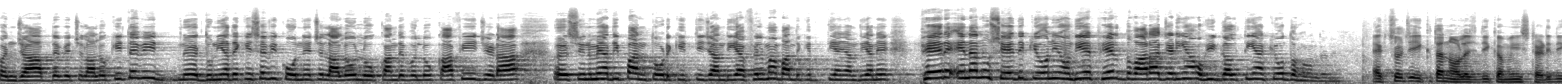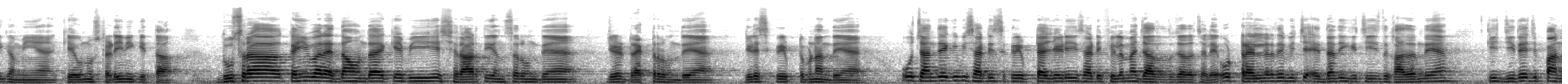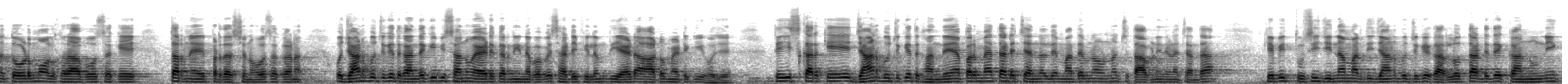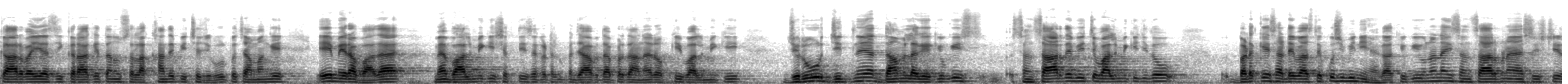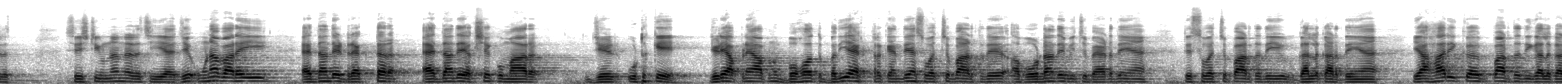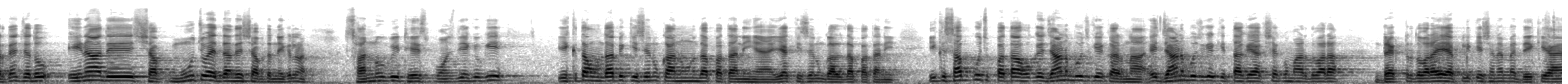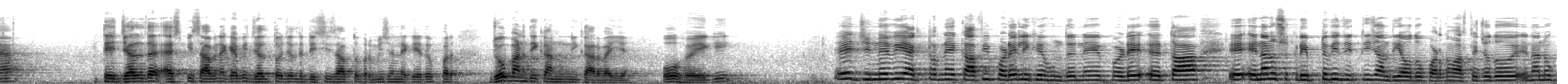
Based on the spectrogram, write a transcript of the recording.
ਪੰਜਾਬ ਦੇ ਵਿੱਚ ਲਾ ਲਓ, ਕਿਤੇ ਵੀ ਦੁਨੀਆ ਦੇ ਕਿਸੇ ਵੀ ਕੋਨੇ 'ਚ ਲਾ ਲਓ, ਲੋਕਾਂ ਦੇ ਵੱਲੋਂ ਕਾਫੀ ਜਿਹੜਾ ਸਿਨੇਮਿਆਂ ਦੀ ਭੰਨ ਤੋੜ ਕੀਤੀ ਜਾਂਦੀ ਹੈ ਫਿਲਮਾਂ ਬੰਦ ਕੀਤੀਆਂ ਜਾਂਦੀਆਂ ਨੇ, ਫਿਰ ਇਹਨਾਂ ਨੂੰ ਸੇਧ ਕਿਉਂ ਨਹੀਂ ਆਉਂਦੀ ਹੈ ਫਿਰ ਦੁਬਾਰਾ ਜਿਹੜੀਆਂ ਉਹੀ ਗਲਤੀਆਂ ਕਿਉਂ ਦੁਹਰਾਉਂਦੇ ਨੇ? ਐਕਚੁਅਲ 'ਚ ਇੱਕ ਤਾਂ ਨੌਲੇਜ ਦੀ ਕਮੀ ਸਟੱਡੀ ਦੀ ਕਮੀ ਹੈ ਕਿ ਉਹਨੂੰ ਸਟੱਡੀ ਨਹੀਂ ਕੀਤਾ। ਦੂਸਰਾ, ਕਈ ਵਾਰ ਐਦਾਂ ਹੁੰਦਾ ਹੈ ਕਿ ਵੀ ਇਹ ਸ਼ਰਾਰਤੀ ਅਨਸਰ ਹੁੰਦੇ ਆ ਜਿਹੜੇ ਡਾਇਰੈਕਟਰ ਹੁੰਦੇ ਆ ਜਿਹੜੇ ਸਕ੍ਰਿਪਟ ਬਣਾਉਂਦੇ ਆ ਉਹ ਚਾਹੁੰਦੇ ਕਿ ਵੀ ਸਾਡੀ ਸਕ੍ਰਿਪਟ ਹੈ, ਜਿਹੜੀ ਸਾਡੀ ਫਿਲਮ ਹੈ, ਜ਼ਿਆਦਾ ਤੋਂ ਜ਼ਿਆਦਾ ਚੱਲੇ। ਉਹ ਟ੍ਰੇਲਰ ਦੇ ਵਿੱਚ ਐਦਾਂ ਦੀ ਚੀਜ਼ ਦਿਖਾ ਦਿੰਦੇ ਆ ਕਿ ਜਿਹਦੇ 'ਚ ਭੰਨ ਤੋੜ ਮਾਹੌਲ ਖਰਾਬ ਹੋ ਸਕੇ, ਧਰਨੇ ਪ੍ਰਦਰਸ਼ਨ ਹੋ ਸਕਣ। ਉਹ ਜਾਣਬੁੱਝ ਕੇ ਦਿਖਾਉਂਦੇ ਕਿ ਵੀ ਸਾਨੂੰ ਐਡ ਕਰਨੀ ਨਾ ਪਵੇ, ਸਾਡੀ ਫਿਲਮ ਦੀ ਐਡ ਆਟੋਮੈਟਿਕ ਹੀ ਹੋ ਜੇ। ਤੇ ਇਸ ਕਰਕੇ ਇਹ ਜਾਣਬੁੱਝ ਕੇ ਦਿਖਾਉਂਦੇ ਆ, ਪਰ ਮੈਂ ਤੁਹਾਡੇ ਚੈਨਲ ਦੇ ਮਾਧਿਅਮ ਨਾਲ ਉਹਨਾਂ ਨੂੰ ਚੇਤਾਵਨੀ ਦੇਣਾ ਚਾਹੁੰਦਾ ਕਿ ਵੀ ਤੁਸੀਂ ਜਿੰਨਾ ਮਰਜ਼ੀ ਜਾਣਬੁੱਝ ਕੇ ਕਰ ਲਓ, ਤੁਹਾਡੇ ਤੇ ਕਾਨੂੰਨੀ ਕਾਰਵਾਈ ਅਸੀਂ ਕਰਾ ਕੇ ਤੁਹਾਨੂੰ ਸਲਾਖਾਂ ਦੇ ਪਿੱਛੇ ਜ਼ਰੂਰ ਪਹੁੰਚਾਵਾਂਗੇ। ਇਹ ਮੇਰਾ ਵਾਅਦਾ ਹੈ। ਮੈਂ ਵਾਲਮੀਕੀ ਸ਼ਕਤੀ ਸੰਗਠਨ ਪੰਜਾਬ ਦਾ ਪ੍ਰਧਾਨ ਹੈ, ਰੋਕੀ ਵਾਲਮੀਕੀ। ਜ਼ਰੂਰ ਜਿੰਨੇ ਦਮ ਲਗੇ, ਕਿਉਂਕਿ ਸੰਸਾਰ ਦੇ ਵਿੱਚ ਵਾਲਮੀਕੀ ਜੀ ਤੋਂ ਵੜ ਕੇ ਸਾਡੇ ਵਾਸਤੇ ਕੁਝ ਵੀ ਨਹੀਂ ਹੈਗਾ, ਕਿਉਂਕਿ ਉਹਨਾਂ ਨੇ ਹੀ ਸੰਸਾਰ ਬਣਾਇਆ, ਸ੍ਰਿਸ਼ਟੀ ਰਚ- ਸ੍ਰਿਸ਼ਟੀ ਉਹਨਾਂ ਨੇ ਰਚੀ ਹੈ। ਜੇ ਉਹਨਾਂ ਬਾਰੇ ਹੀ ਐਦਾਂ ਦੇ ਡਾਇਰੈਕਟਰ ਐਦਾਂ ਦੇ ਅਕਸ਼ੇ ਕੁਮਾਰ ਜੇ ਉੱਠ ਕੇ, ਜਿਹੜੇ ਆਪਣੇ ਆਪ ਨੂੰ ਬਹੁਤ ਵਧੀਆ ਐਕਟਰ ਕਹਿੰਦੇ ਆ, ਸਵੱਛ ਭਾਰਤ ਦੇ ਅਵਾਰਡਾਂ ਦੇ ਵਿੱਚ ਬੈਠਦੇ ਆ ਤੇ ਸਵੱਛ ਭਾਰਤ ਦੀ ਗੱਲ ਕਰਦੇ ਆ ਜਾਂ ਹਰ ਇੱਕ ਭਾਰਤ ਦੀ ਗੱਲ ਕਰਦੇ ਆ, ਜਦੋਂ ਇਹਨਾਂ ਦੇ ਸ਼ਬਦ ਮੂੰਹ ਚੋਂ ਐਦਾਂ ਦੇ ਸ਼ਬਦ ਨਿਕਲਣ, ਸਾਨੂੰ ਵੀ ਠੇਸ ਪਹੁੰਚਦੀ ਹੈ, ਕਿਉਂਕਿ ਇੱਕ ਤਾਂ ਹੁੰਦਾ ਵੀ ਕਿਸੇ ਨੂੰ ਕਾਨੂੰਨ ਦਾ ਪਤਾ ਨਹੀਂ ਹੈ ਜਾਂ ਕਿਸੇ ਨੂੰ ਗੱਲ ਦਾ ਪਤਾ ਨਹੀਂ। ਇੱਕ ਸਭ ਕੁਝ ਪਤਾ ਹੋ ਕੇ ਜਾਣਬੁੱਝ ਕੇ ਕਰਨਾ, ਇਹ ਜਾਣਬੁੱਝ ਕੇ ਕੀਤਾ ਗਿਆ ਅਕਸ਼ੇ ਕੁਮਾਰ ਦੁਆਰਾ, ਡਾਇਰੈਕਟਰ ਦੁਆਰਾ ਇਹ ਐਪਲੀਕੇਸ਼ਨ ਹੈ, ਮੈਂ ਦੇ ਕੇ ਆਇਆ। ਤੇ ਜਲਦ ਐਸਪੀ ਸਾਹਿਬ ਨੇ ਕਿਹਾ ਵੀ ਜਲਦ ਤੋਂ ਜਲਦ ਡੀਸੀ ਸਾਹਿਬ ਤੋਂ ਪਰਮਿਸ਼ਨ ਲੈ ਕੇ ਇਹਦੇ ਉੱਪਰ ਜੋ ਬਣਦੀ ਕਾਨੂੰਨੀ ਕਾਰਵਾਈ ਹੈ, ਉਹ ਹੋਏਗੀ। ਇਹ ਜਿੰਨੇ ਵੀ ਐਕਟਰ ਨੇ, ਕਾਫੀ ਪੜ੍ਹੇ ਲਿਖੇ ਹੁੰਦੇ ਨੇ, ਪੜ੍ਹੇ ਤਾਂ ਇਹ ਇਹਨਾਂ ਨੂੰ ਸਕ੍ਰਿਪਟ ਵੀ ਦਿੱਤੀ ਜਾਂਦੀ ਆ ਉਦੋਂ ਪੜ੍ਹਨ ਵਾਸਤੇ। ਜਦੋਂ ਇਹਨਾਂ ਨੂੰ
